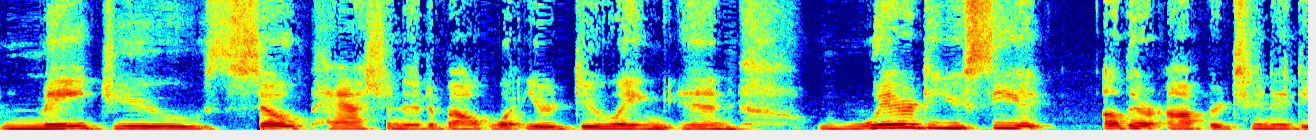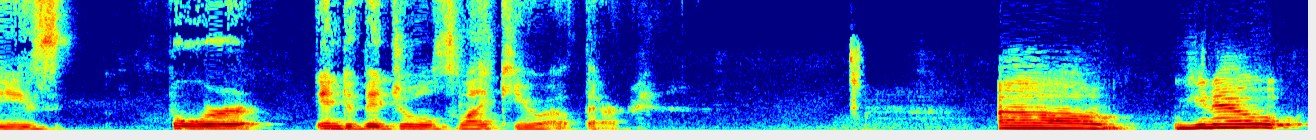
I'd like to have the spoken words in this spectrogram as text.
made you so passionate about what you're doing, and where do you see other opportunities for individuals like you out there? Um, you know,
